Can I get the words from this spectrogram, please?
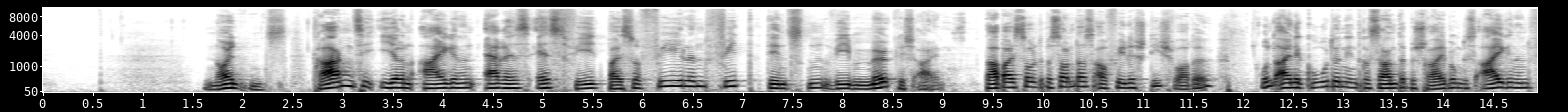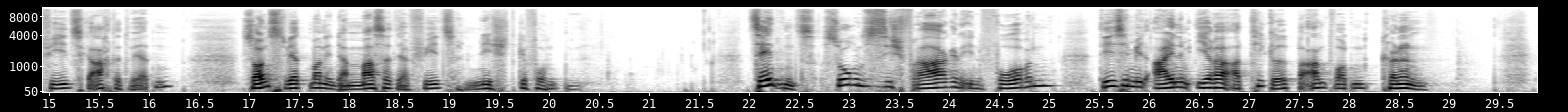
Neuntens. Tragen Sie Ihren eigenen RSS-Feed bei so vielen Feed-Diensten wie möglich ein. Dabei sollte besonders auf viele Stichworte und eine gute und interessante Beschreibung des eigenen Feeds geachtet werden, sonst wird man in der Masse der Feeds nicht gefunden. Zehntens, suchen Sie sich Fragen in Foren, die Sie mit einem Ihrer Artikel beantworten können.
